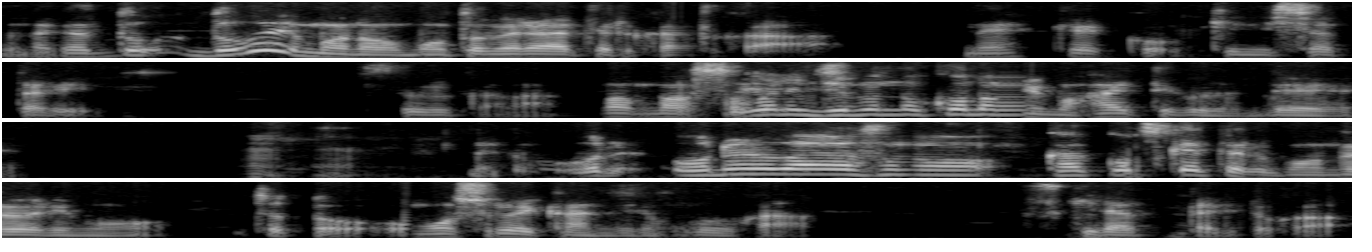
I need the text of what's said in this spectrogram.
なんかどどういうものを求められてるかとか、ね、結構気にしちゃったりするかな。まあまあ、そこに自分の好みも入ってくるんで、うんうんなんか俺俺の場合はその、格好つけてるものよりも、ちょっと面白い感じの方が好きだったりとか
